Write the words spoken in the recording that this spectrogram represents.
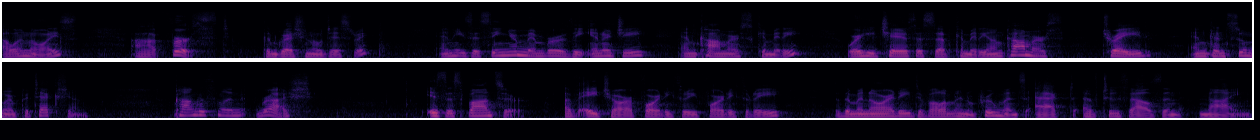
Illinois' uh, first congressional district. And he's a senior member of the Energy and Commerce Committee, where he chairs the subcommittee on commerce, trade, and consumer protection. Congressman Rush is the sponsor of H.R. 4343, the Minority Development Improvements Act of 2009.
